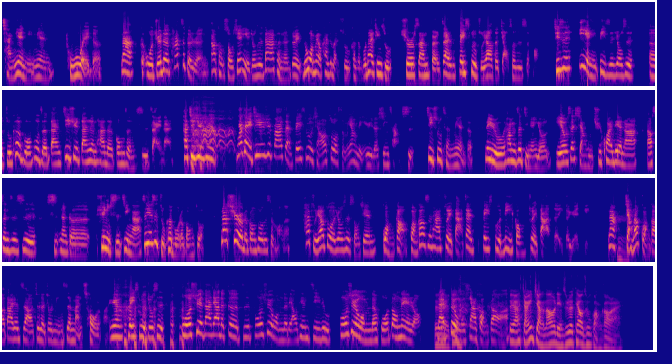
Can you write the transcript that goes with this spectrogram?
产业里面突围的？那可我觉得他这个人，那首先也就是大家可能对如果没有看这本书，可能不太清楚 Sheryl Sandberg 在 Facebook 主要的角色是什么。其实一言以蔽之，就是呃，主克伯负责担继续担任他的工程师宅男，他继续去，他可以继续去发展 Facebook 想要做什么样领域的新尝试，技术层面的，例如他们这几年有也有在想什么区块链啊，然后甚至是是那个虚拟实境啊，这些是主克伯的工作。那 Sheryl 的工作是什么呢？他主要做的就是，首先广告，广告是他最大在 Facebook 立功最大的一个原因。那讲到广告，大家就知道这个就名声蛮臭了嘛，因为 Facebook 就是 剥削大家的个资，剥削我们的聊天记录，剥削我们的活动内容，来对我们下广告啊。对啊，讲一讲，然后脸书就跳出广告来。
